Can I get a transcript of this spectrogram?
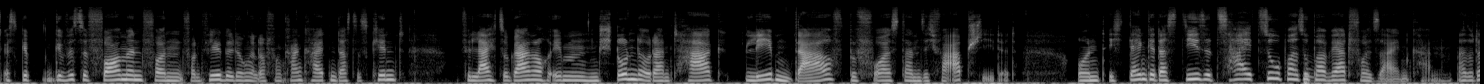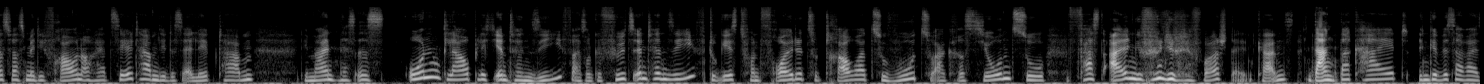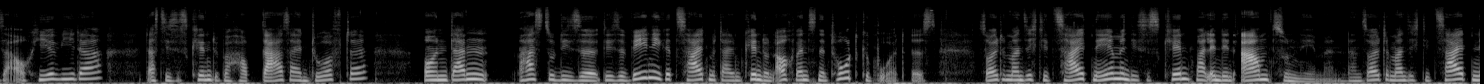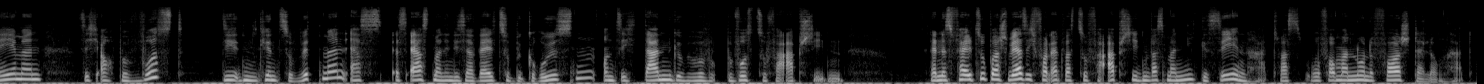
es gibt gewisse Formen von, von Fehlbildungen oder von Krankheiten, dass das Kind vielleicht sogar noch eben eine Stunde oder einen Tag leben darf, bevor es dann sich verabschiedet. Und ich denke, dass diese Zeit super, super wertvoll sein kann. Also das, was mir die Frauen auch erzählt haben, die das erlebt haben, die meinten, es ist unglaublich intensiv, also gefühlsintensiv. Du gehst von Freude zu Trauer, zu Wut, zu Aggression, zu fast allen Gefühlen, die du dir vorstellen kannst. Dankbarkeit in gewisser Weise auch hier wieder, dass dieses Kind überhaupt da sein durfte. Und dann hast du diese, diese wenige Zeit mit deinem Kind und auch wenn es eine Totgeburt ist, sollte man sich die Zeit nehmen, dieses Kind mal in den Arm zu nehmen. Dann sollte man sich die Zeit nehmen, sich auch bewusst diesem Kind zu widmen, erst, es erstmal in dieser Welt zu begrüßen und sich dann bewusst zu verabschieden. Denn es fällt super schwer, sich von etwas zu verabschieden, was man nie gesehen hat, was, wovon man nur eine Vorstellung hat.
